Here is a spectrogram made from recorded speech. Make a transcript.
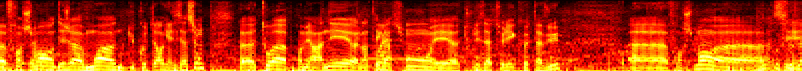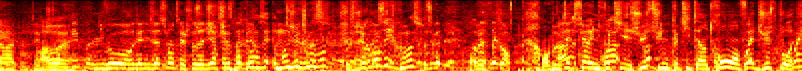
Euh, franchement, déjà moi du côté organisation, euh, toi première année, euh, l'intégration et euh, tous les ateliers que tu as vus, euh, franchement, euh. Beaucoup de choses à raconter. Ah je ouais. prie, niveau organisation, t'as des choses à dire Tu veux pas commencer Moi je commence. je Je commence. Je Ah, bah, D'accord. On peut peut-être Un, faire deux, une trois, petite, hop. juste une petite intro en fait, Ouais. juste pour Ouais.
